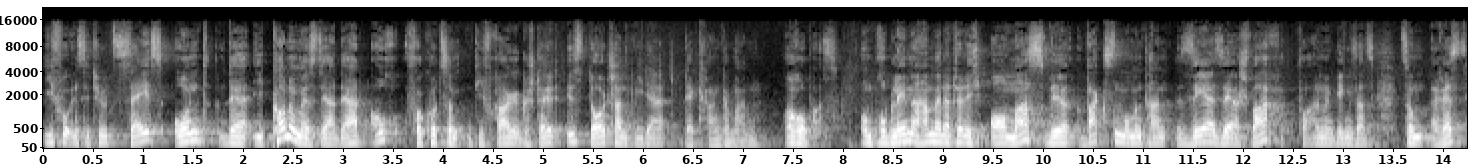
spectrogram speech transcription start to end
IFO Institute says. Und der Economist, der, der hat auch vor kurzem die Frage Frage gestellt, ist Deutschland wieder der kranke Mann Europas? Und Probleme haben wir natürlich en masse. Wir wachsen momentan sehr, sehr schwach, vor allem im Gegensatz zum Rest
